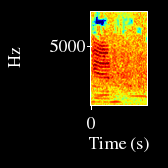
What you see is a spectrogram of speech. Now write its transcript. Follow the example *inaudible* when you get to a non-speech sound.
hang in.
